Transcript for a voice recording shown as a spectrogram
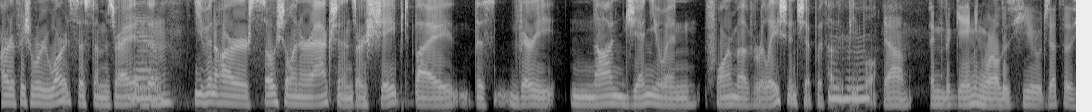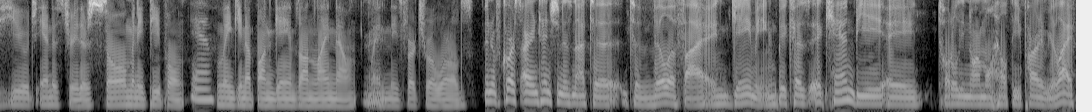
artificial reward systems, right? Yeah. that Mm-hmm. even our social interactions are shaped by this very non-genuine form of relationship with other Mm-hmm. people. Yeah. And the gaming world is huge. That's a huge industry. There's so many people Yeah. linking up on games online now, playing in these virtual worlds. And of course, our intention is not to to vilify gaming because it can be a totally normal, healthy part of your life.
